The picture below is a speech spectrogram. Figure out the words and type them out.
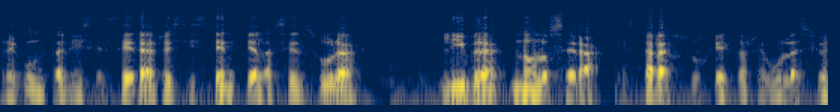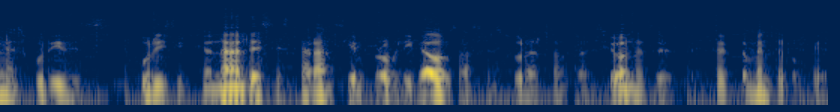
pregunta dice, ¿será resistente a la censura? Libra no lo será. Estará sujeto a regulaciones jurisdiccionales, estarán siempre obligados a censurar transacciones, es exactamente lo que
